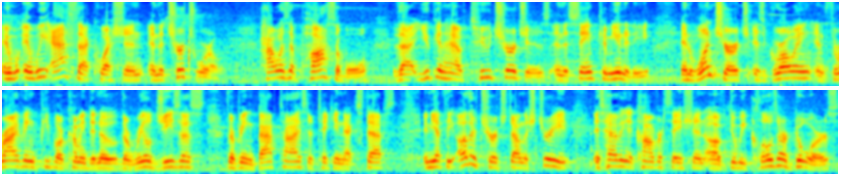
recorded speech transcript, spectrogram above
And, and we ask that question in the church world. How is it possible that you can have two churches in the same community and one church is growing and thriving. People are coming to know the real Jesus. They're being baptized. They're taking next steps. And yet the other church down the street is having a conversation of do we close our doors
